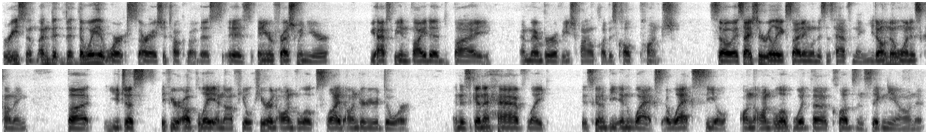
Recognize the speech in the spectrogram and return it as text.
recent and the, the, the, way it works sorry i should talk about this is in your freshman year you have to be invited by a member of each final club. It's called punch. So it's actually really exciting when this is happening. You don't know when it's coming but you just if you're up late enough you'll hear an envelope slide under your door. And it's gonna have like it's gonna be in wax, a wax seal on the envelope with the club's insignia on it.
